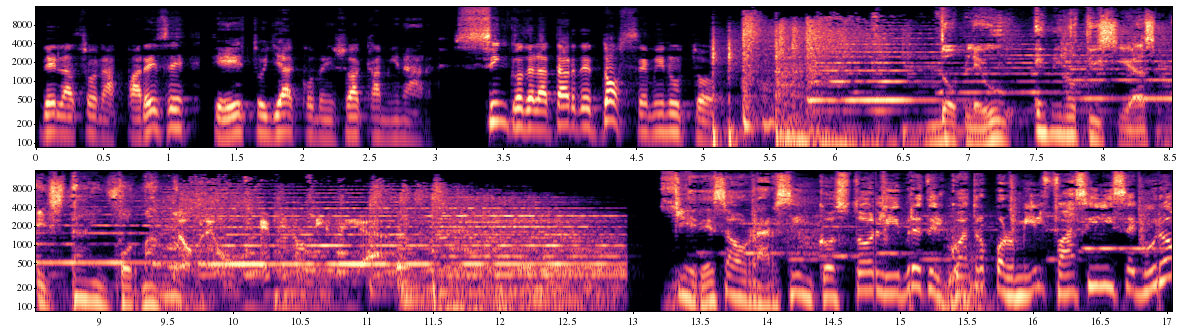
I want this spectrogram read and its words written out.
de las zonas. Parece que esto ya comenzó a caminar. Cinco de la tarde, doce minutos. WM Noticias está informando. WM Noticias. ¿Quieres ahorrar sin costo libre del 4 por mil fácil y seguro?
